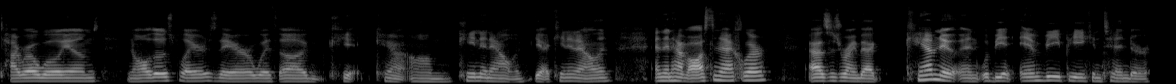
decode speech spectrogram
Tyrell Williams, and all those players there with uh, Ke- Ke- um, Keenan Allen, yeah, Keenan Allen, and then have Austin Ekeler as his running back, Cam Newton would be an MVP contender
